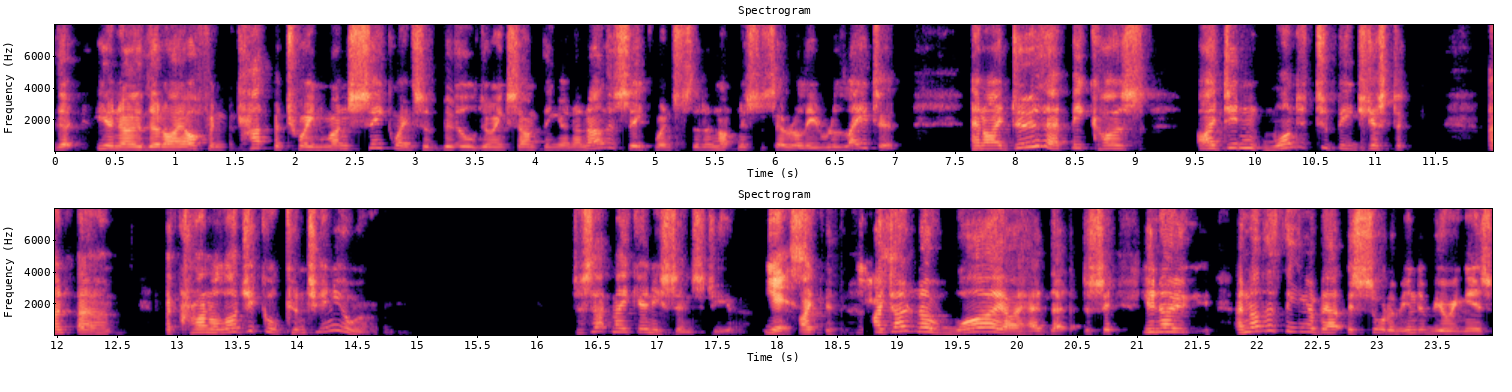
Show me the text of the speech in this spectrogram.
that you know that I often cut between one sequence of Bill doing something and another sequence that are not necessarily related, and I do that because I didn't want it to be just a a, a chronological continuum. Does that make any sense to you? Yes. I, I don't know why I had that to say. You know, another thing about this sort of interviewing is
